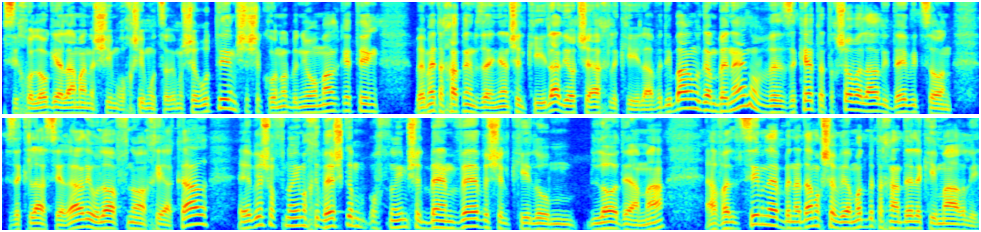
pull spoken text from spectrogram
פסיכולוגיה, למה אנשים רוכשים מוצרים או שירותים, שש עקרונות ב neuromarketing, באמת אחת מהם זה העניין של קהילה, להיות שייך לקהילה, ודיברנו גם בינינו, וזה קטע, תחשוב על הארלי דיווידסון, זה קלאסי, הרי ארלי הוא לא האופנוע הכי יקר, אה, ויש אופנועים, ויש גם אופנועים של BMW ושל כאילו, לא יודע מה, אבל שים לב, בן אדם עכשיו יעמוד בתחנת דלק עם ארלי.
